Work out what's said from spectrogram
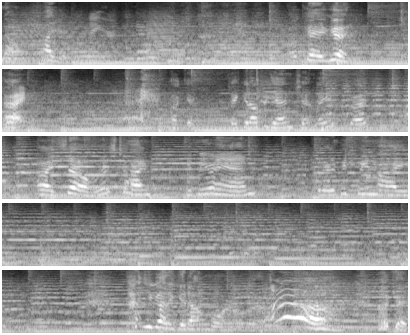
No, higher. Okay, good. All right. Take it off again, gently. Good. All right, so this time, give me your hand. Put it in between my You got to get out more over there. Ah! Okay,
